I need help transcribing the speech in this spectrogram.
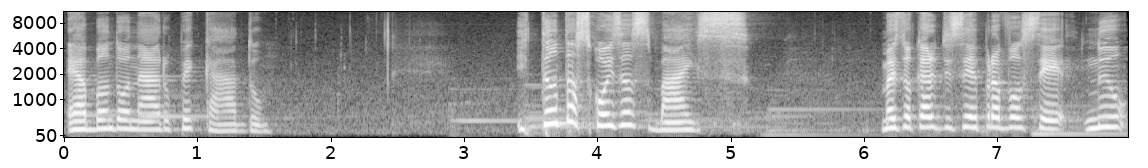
é abandonar o pecado. E tantas coisas mais. Mas eu quero dizer para você, no,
